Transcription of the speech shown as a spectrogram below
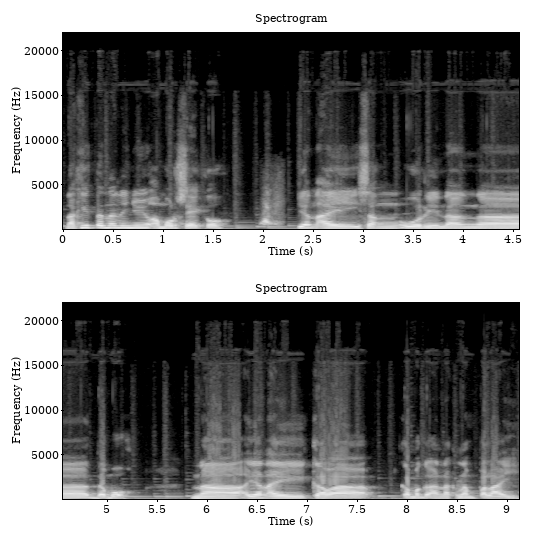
Nakita na ninyo yung amor seco? Yan ay isang uri ng ah, damo na yan ay ka, kamag-anak ng palay.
